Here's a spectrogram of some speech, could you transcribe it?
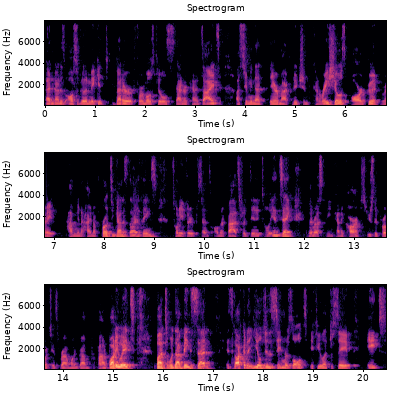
And that is also going to make it better for most people's standard kind of diets, assuming that their macronutrient kind of ratios are good, right? Having a high enough protein kind of side of things, 20 30% on their fats for the daily total intake, and the rest being kind of carbs. Usually proteins around one gram per pound of body weight. But with that being said, it's not going to yield you the same results if you, let's just say, ate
